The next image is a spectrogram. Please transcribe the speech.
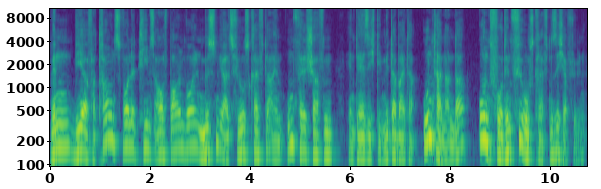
Wenn wir vertrauensvolle Teams aufbauen wollen, müssen wir als Führungskräfte ein Umfeld schaffen, in der sich die Mitarbeiter untereinander und vor den Führungskräften sicher fühlen.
